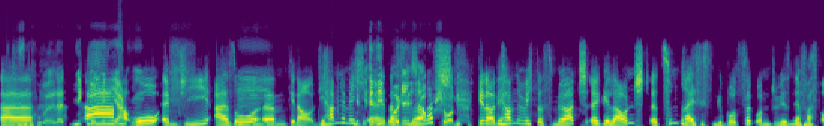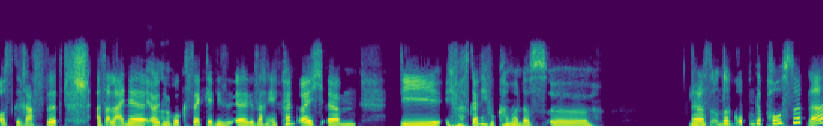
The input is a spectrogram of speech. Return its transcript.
Die Äh, sind cool, ne? Mickey ah. OMG, also Mhm. ähm, genau, die haben nämlich äh, das Merch, schon. genau, die haben nämlich das Merch äh, gelauncht äh, zum 30. Geburtstag und wir sind ja fast ausgerastet. Also alleine Ja. äh, die Rucksäcke, die äh, Sachen, ihr könnt euch ähm, die, ich weiß gar nicht, wo kann man das, äh, na, das in unseren Gruppen gepostet, ne?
